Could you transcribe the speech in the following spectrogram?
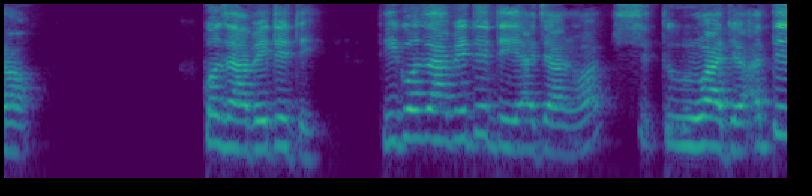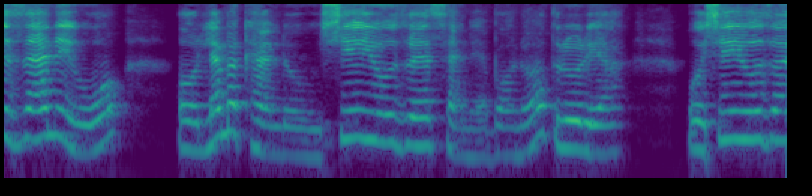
တော့ conservative တွေဒီ conservative တွေကကြတော့သူတို့ကကြအသစ်စမ်းတွေကိုဟိုလက်မခံလို့ရှေးရိုးဆွဲဆန်တယ်ပေါ့နော်သူတို့တွေကဟိုရှေးရိုးဆွဲ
